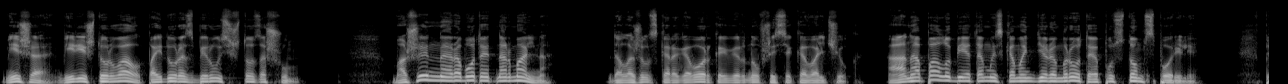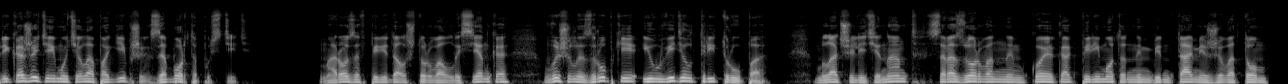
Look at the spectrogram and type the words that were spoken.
«Миша, бери штурвал, пойду разберусь, что за шум». «Машинная работает нормально», — доложил скороговоркой вернувшийся Ковальчук. «А на палубе это мы с командиром роты о пустом спорили. Прикажите ему тела погибших за борт опустить». Морозов передал штурвал Лысенко, вышел из рубки и увидел три трупа. Младший лейтенант с разорванным, кое-как перемотанным бинтами животом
